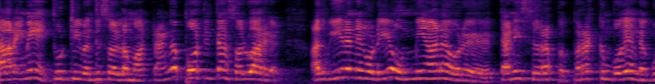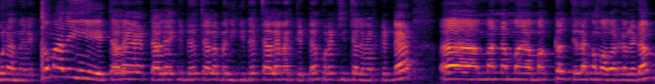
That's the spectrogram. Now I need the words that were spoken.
யாரையுமே தூற்றி வந்து சொல்ல மாட்டாங்க. போட்டு தான் சொல்வார்கள். அது வீரனுடைய உண்மையான ஒரு தனி சிறப்பு. பிறக்கும் போதே அந்த குணம் இருக்கும். அது தலை தலைகிட்ட தளபதி கிட்ட தலைவர் கிட்ட புரட்சி தலைவர் கிட்ட நம்ம மக்கள் திலகம் அவர்களிடம்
